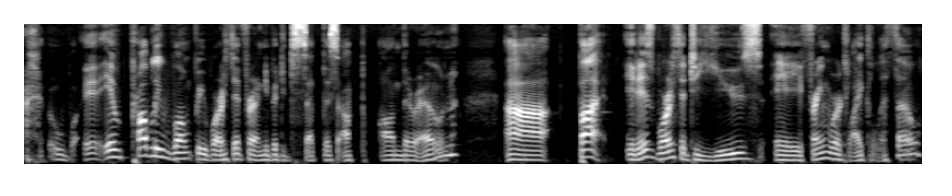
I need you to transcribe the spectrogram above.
it probably won't be worth it for anybody to set this up on their own. Uh, but it is worth it to use a framework like Litho,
